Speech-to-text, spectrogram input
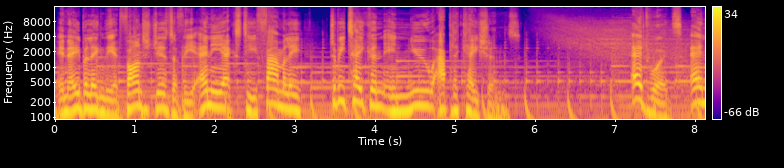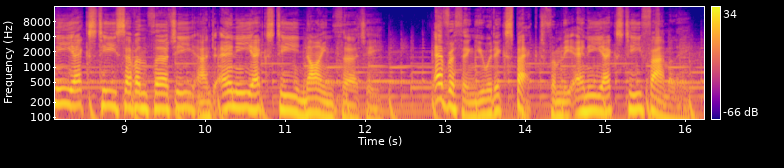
enabling the advantages of the NEXT family to be taken in new applications. Edwards NEXT 730 and NEXT 930. Everything you would expect from the NEXT family.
